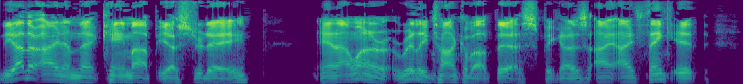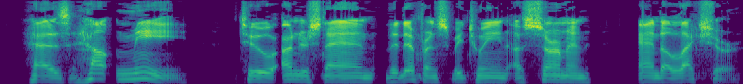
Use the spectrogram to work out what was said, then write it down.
the other item that came up yesterday, and I want to really talk about this because I, I think it has helped me to understand the difference between a sermon and a lecture.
